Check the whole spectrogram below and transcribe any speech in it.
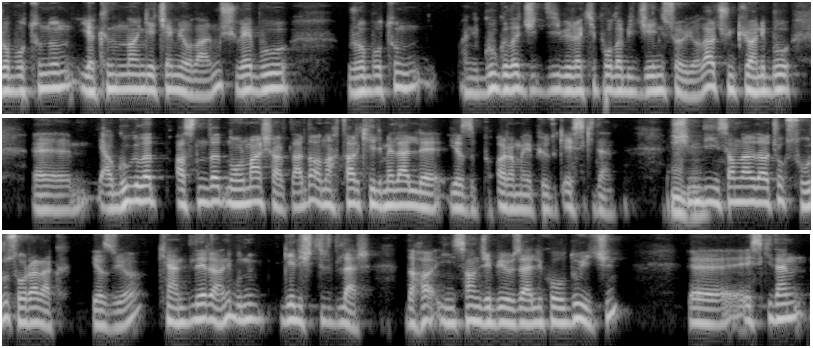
robotunun yakınından geçemiyorlarmış ve bu robotun hani Google'a ciddi bir rakip olabileceğini söylüyorlar. Çünkü hani bu e, ya Google'a aslında normal şartlarda anahtar kelimelerle yazıp arama yapıyorduk eskiden. Şimdi insanlar daha çok soru sorarak yazıyor. Kendileri hani bunu geliştirdiler. Daha insanca bir özellik olduğu için e, eskiden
